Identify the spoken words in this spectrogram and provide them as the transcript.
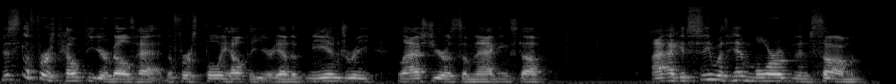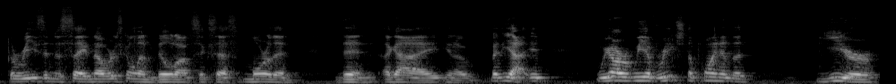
this is the first healthy year Bell's had, the first fully healthy year. He had the knee injury last year with some nagging stuff. I, I could see with him more than some the reason to say no, we're just going to let him build on success more than than a guy, you know. But yeah, it we are we have reached the point in the year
